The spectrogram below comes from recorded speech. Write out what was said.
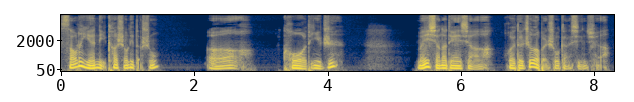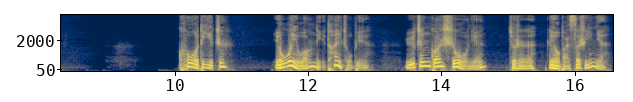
扫了眼李克手里的书，哦，扩地志，没想到殿下会对这本书感兴趣啊。扩地志由魏王李泰主编，于贞观十五年，就是六百四十一年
